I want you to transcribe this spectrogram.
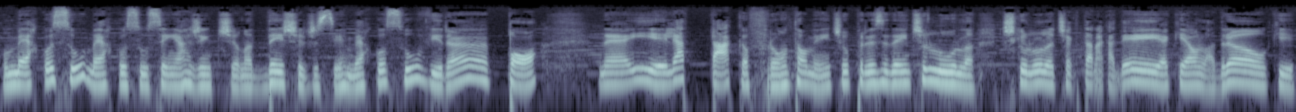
o Mercosul. Mercosul sem Argentina deixa de ser Mercosul, vira pó. Né? E ele ataca frontalmente o presidente Lula. Diz que o Lula tinha que estar na cadeia, que é um ladrão, que,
